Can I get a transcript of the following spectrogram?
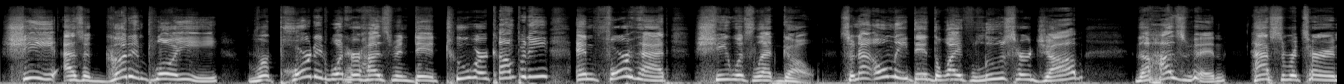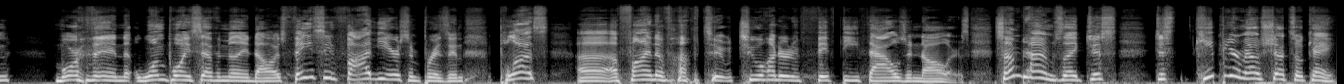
She as a good employee reported what her husband did to her company and for that she was let go. So not only did the wife lose her job the husband has to return more than $1.7 million, facing five years in prison, plus uh, a fine of up to $250,000. Sometimes, like, just, just keep your mouth shut's okay.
